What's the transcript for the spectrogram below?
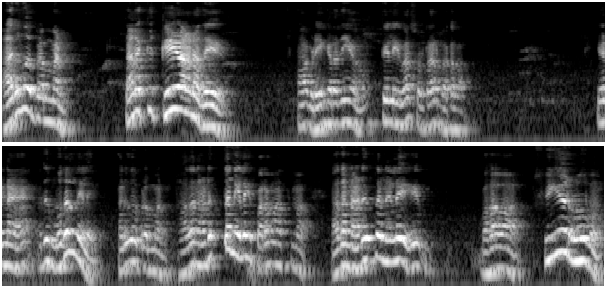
அருவ பிரம்மன் தனக்கு கீழானது அப்படிங்கிறதையும் தெளிவாக சொல்கிறார் பகவான். என்ன? அது முதல் நிலை. அருவ பிரம்மன் அதன் அடுத்த நிலை பரமாத்மா. அதன் அடுத்த நிலை பகவான். சுயரூபம்.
